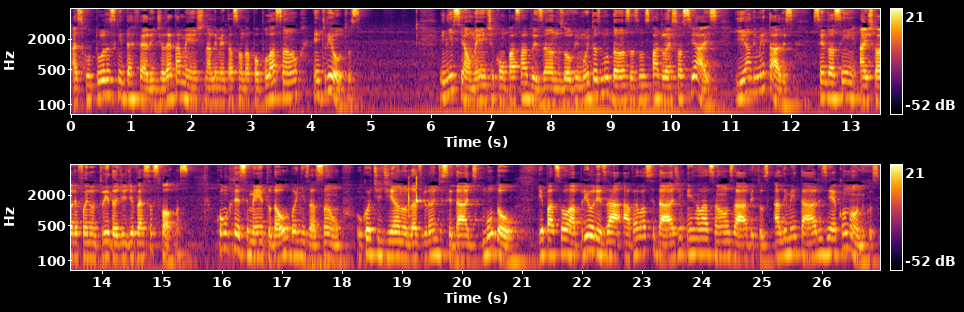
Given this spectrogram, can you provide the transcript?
as culturas que interferem diretamente na alimentação da população, entre outros. Inicialmente, com o passar dos anos, houve muitas mudanças nos padrões sociais e alimentares. Sendo assim, a história foi nutrida de diversas formas. Com o crescimento da urbanização, o cotidiano das grandes cidades mudou e passou a priorizar a velocidade em relação aos hábitos alimentares e econômicos,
